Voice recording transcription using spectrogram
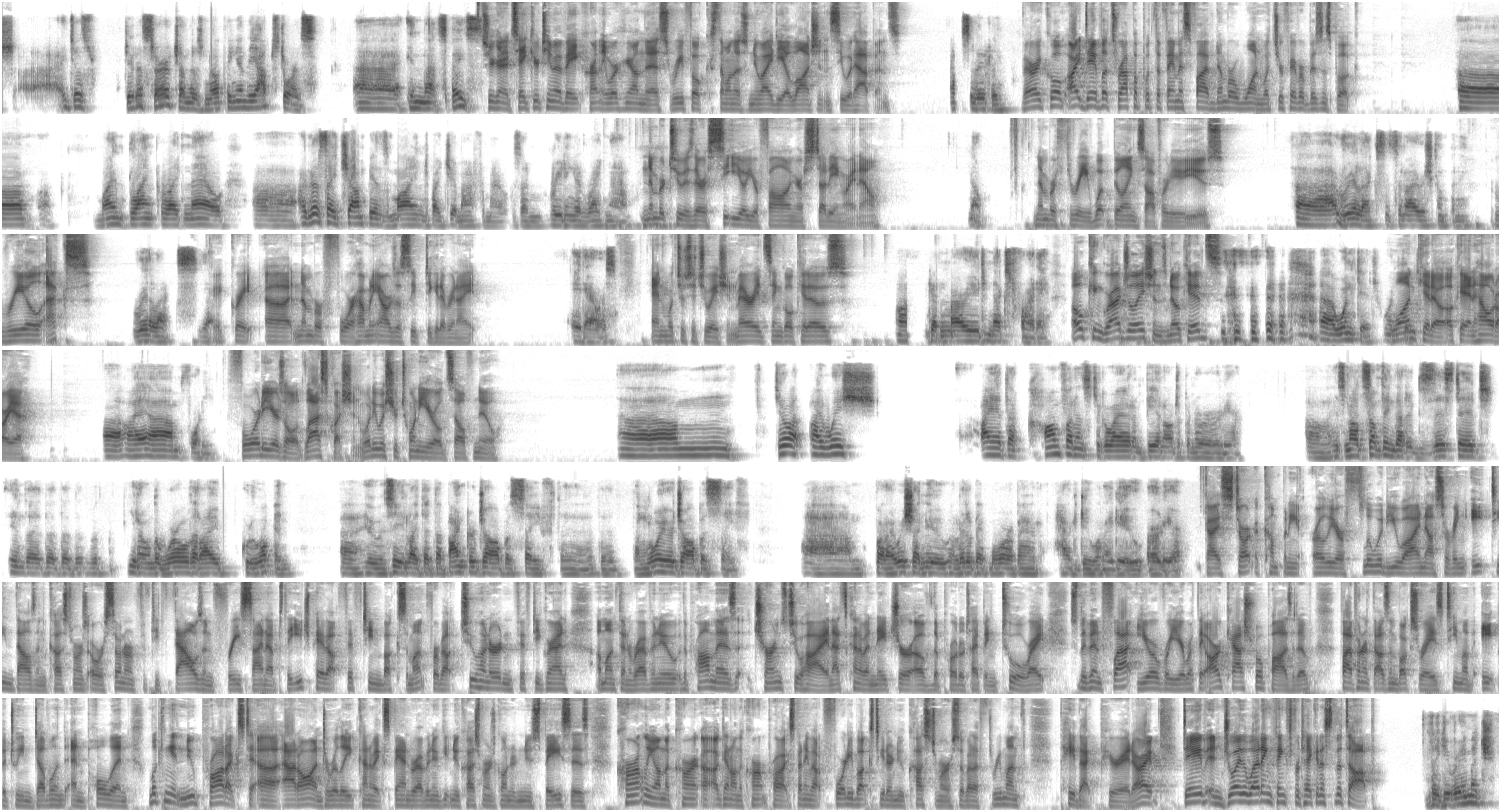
I just did a search and there's nothing in the app stores. Uh, in that space. So you're going to take your team of eight currently working on this, refocus them on this new idea, launch it, and see what happens. Absolutely. Very cool. All right, Dave, let's wrap up with the famous five. Number one, what's your favorite business book? Uh, mind blank right now. Uh, I'm going to say Champion's Mind by Jim Afremow because I'm reading it right now. Number two, is there a CEO you're following or studying right now? No. Number three, what billing software do you use? Uh, Realex. It's an Irish company. Realex? Realex, yeah. Okay, great. Uh, number four, how many hours of sleep do you get every night? Eight hours. And what's your situation? Married, single, kiddos? I'm getting married next Friday. Oh, congratulations. No kids? uh, one kid. One, one kid. kiddo. Okay, and how old are you? Uh, I am 40. 40 years old. Last question. What do you wish your 20 year old self knew? Um, do you know what? I wish I had the confidence to go out and be an entrepreneur earlier. Uh, it's not something that existed in the, the, the, the, you know in the world that I grew up in. Uh, it was like that the banker job was safe, the, the, the lawyer job was safe. Um, but I wish I knew a little bit more about how to do what I do earlier. Guys, start a company earlier. Fluid UI now serving 18,000 customers, over 750,000 free signups. They each pay about 15 bucks a month for about 250 grand a month in revenue. The problem is churn's too high, and that's kind of a nature of the prototyping tool, right? So they've been flat year over year, but they are cash flow positive. 500,000 bucks raised, team of eight between Dublin and Poland, looking at new products to uh, add on to really kind of expand revenue, get new customers going to new spaces. Currently on the current, uh, again on the current products spending about 40 bucks to get a new customer. So about a three month payback period. All right, Dave, enjoy the wedding. Thanks for taking us to the top. Thank you very much.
